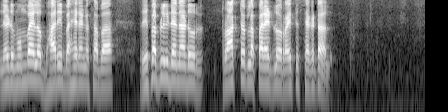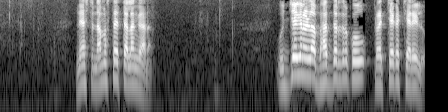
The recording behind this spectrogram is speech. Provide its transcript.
నేడు ముంబైలో భారీ బహిరంగ సభ. రిపబ్లిక్ డే నాడు ట్రాక్టర్ల పరేడ్లో రైతు శకటాలు నెక్స్ట్ నమస్తే తెలంగాణ. ఉద్యోగుల భద్రతకు ప్రత్యేక చర్యలు.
